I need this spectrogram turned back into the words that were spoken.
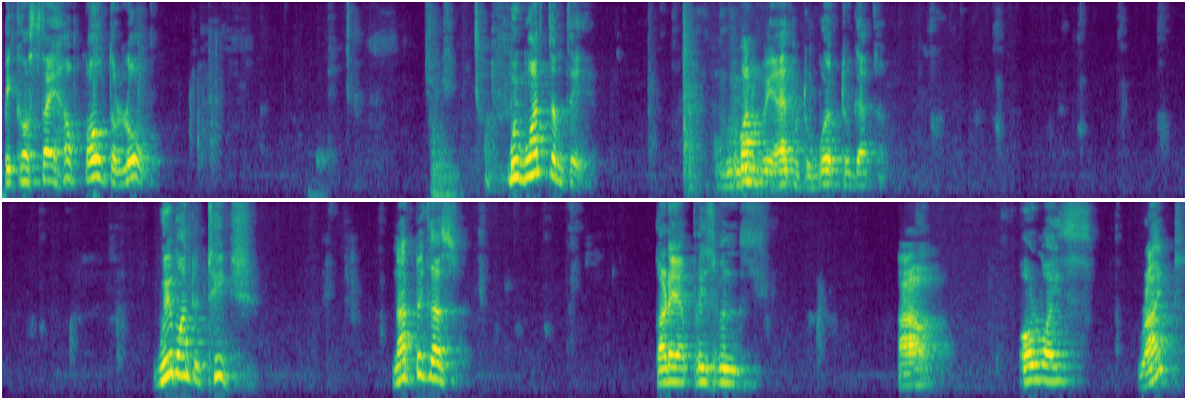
because they help hold the law. We want them there. We want to be able to work together. We want to teach, not because Korea policemen are always right,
